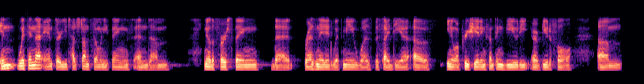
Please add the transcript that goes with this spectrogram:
in within that answer, you touched on so many things, and um, you know, the first thing that resonated with me was this idea of you know appreciating something beauty or beautiful um,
